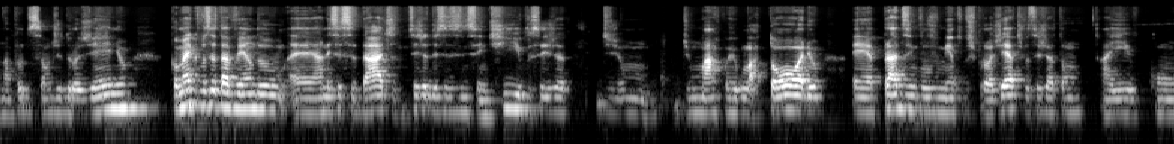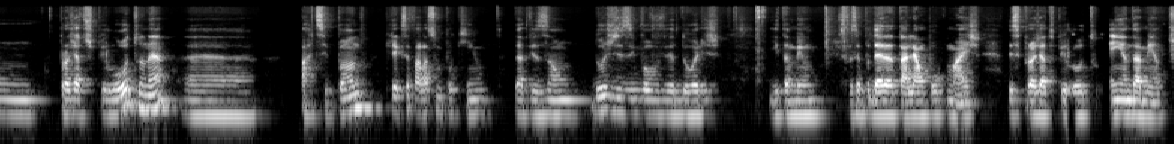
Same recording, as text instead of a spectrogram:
na produção de hidrogênio. Como é que você está vendo é, a necessidade, seja desses incentivos, seja de um, de um marco regulatório é, para desenvolvimento dos projetos? Vocês já estão aí com projetos piloto, né? Participando. Queria que você falasse um pouquinho da visão dos desenvolvedores e também se você puder detalhar um pouco mais desse projeto piloto em andamento.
